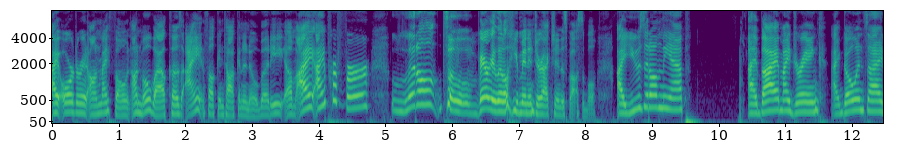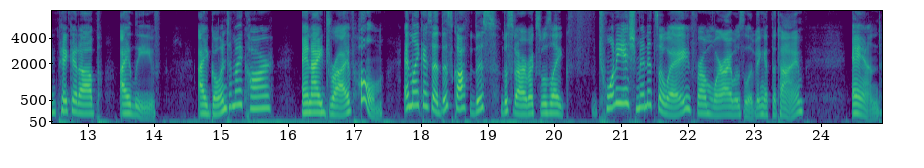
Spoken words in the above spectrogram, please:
I order it on my phone on mobile because I ain't fucking talking to nobody. Um, I I prefer little to very little human interaction as possible. I use it on the app. I buy my drink, I go inside, pick it up, I leave. I go into my car and I drive home. And like I said, this coffee this the Starbucks was like 20ish minutes away from where I was living at the time. And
